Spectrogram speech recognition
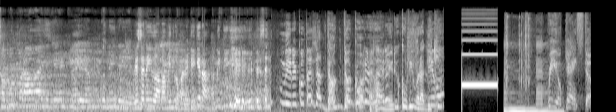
सबूत पड़ा हुआ है ये गारंटी हैं, हम इनको नहीं देंगे पैसे नहीं दो आप अमित को पहले ठीक है ना? अमित ठीक है पैसे। मेरे को तो ऐसा धक धक हो रहा है। मेरे को भी हो रहा देखिए। Real gangster.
